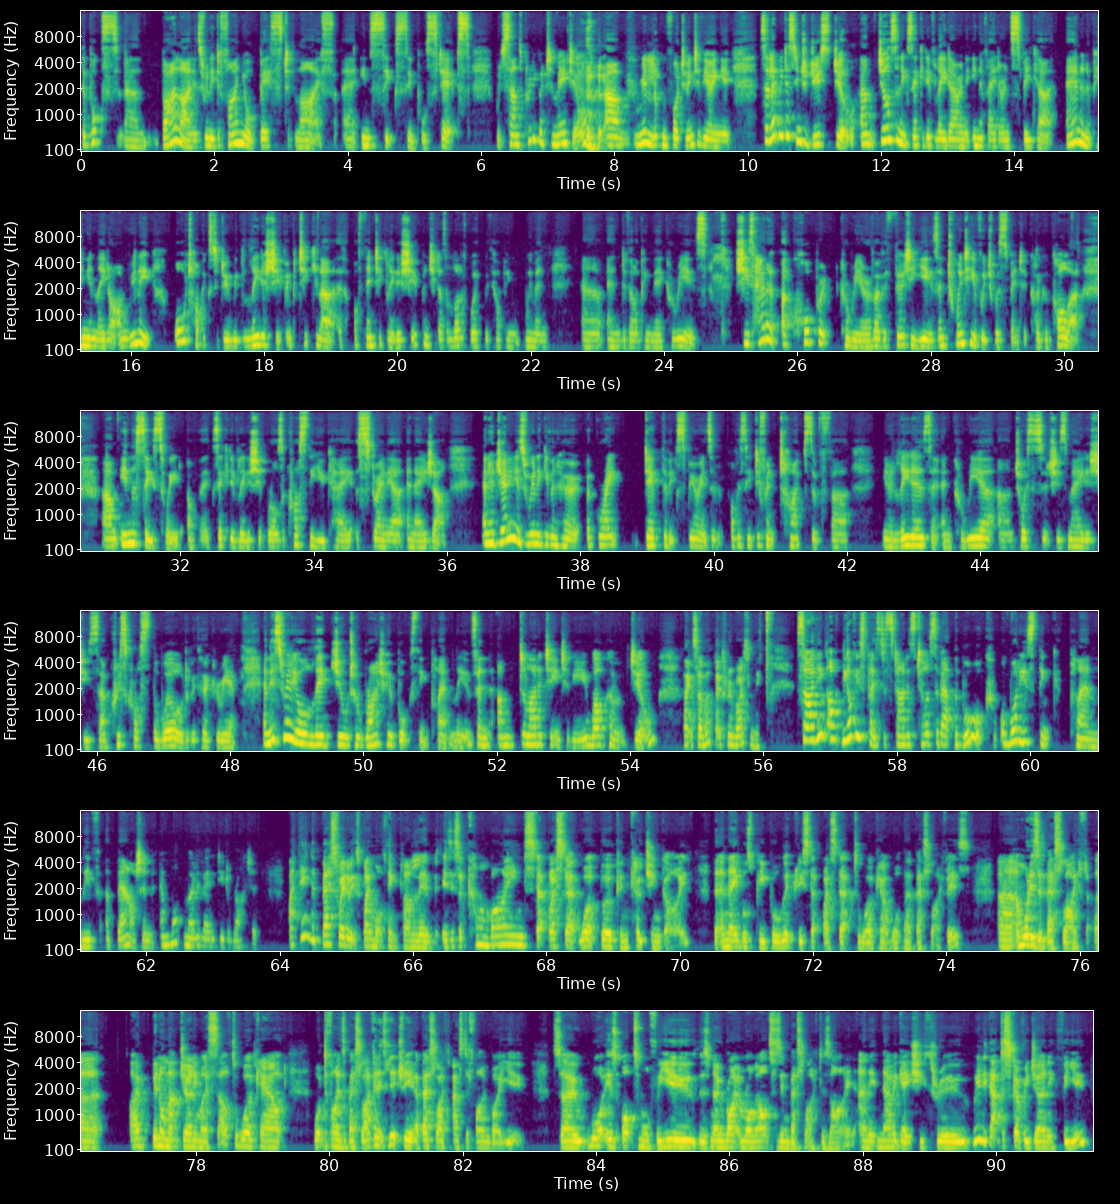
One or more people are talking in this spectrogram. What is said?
the book's uh, byline is really define your best life uh, in six simple steps, which sounds pretty good to me, Gill. um, really looking forward to interviewing you. So let me just introduce Gill. Um, Gill's an executive leader, an innovator, and speaker, and an opinion leader on really all topics to do with leadership, in particular authentic leadership. And she does a lot of work with helping women uh, and developing their careers. She's had a, a, corporate career of over 30 years, and 20 of which were spent at Coca Cola um, in the C suite of executive leadership roles across the UK, Australia, and Asia. And her journey has really given her a great depth of experience of obviously different types of uh, you know, leaders and, career uh, choices that she's made as she's uh, crisscrossed the world with her career. And this really all led Gill to write her book, Think, Plan, Live. And I'm delighted to interview you. Welcome, Gill. Thanks, Emma. Thanks for inviting me. So I think the obvious place to start is tell us about the book. What is Think, Plan, Live about and, and what motivated you to write it? I think the best way to explain what Think, Plan, Live is it's a combined step by step workbook and coaching guide that enables people literally step by step to work out what their best life is. Uh, and what is a best life? Uh, I've been on that journey myself to work out what defines a best life, and it's literally a best life as defined by you. So, what is optimal for you? There's no right and wrong answers in best life design, and it navigates you through really that discovery journey for you.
